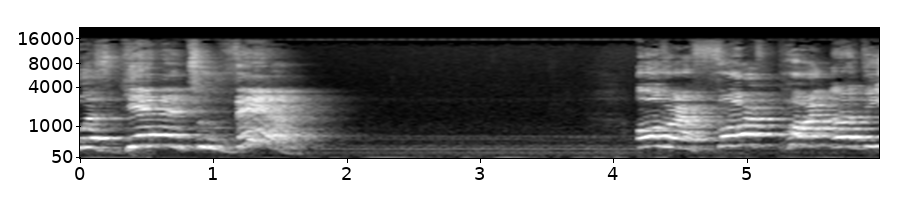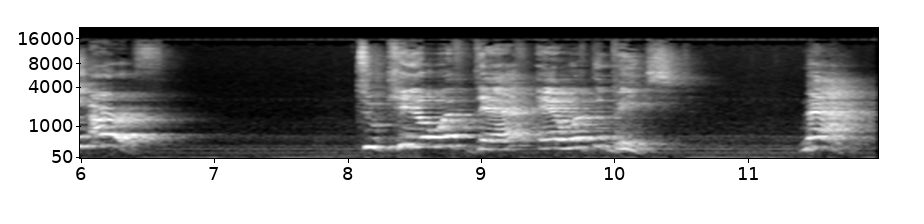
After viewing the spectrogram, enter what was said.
was given to them over a fourth part of the earth to kill with death and with the beast. Now,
